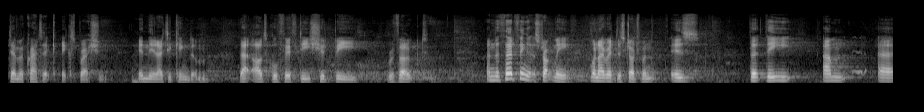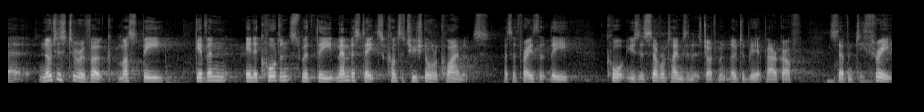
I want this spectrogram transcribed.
democratic expression in the United Kingdom that Article 50 should be revoked. And the third thing that struck me when I read this judgment is that the um, uh, notice to revoke must be given in accordance with the member state's constitutional requirements. That's a phrase that the court uses several times in its judgment, notably at paragraph 73.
